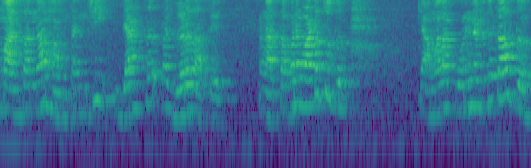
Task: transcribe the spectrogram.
माणसांना माणसांची जास्त गरज असेल. कारण आतापर्यंत वाटत होतं की आम्हाला कोणी नसलं तर चालतं.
